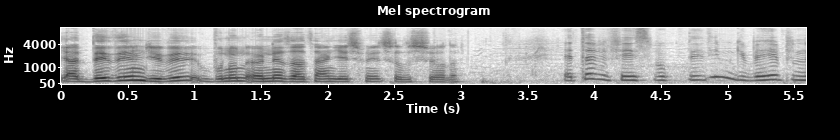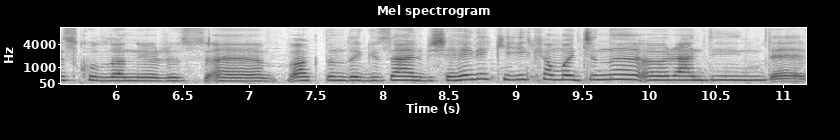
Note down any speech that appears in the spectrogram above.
ya dediğim gibi bunun önüne zaten geçmeye çalışıyorlar. Ya tabii Facebook dediğim gibi hepimiz kullanıyoruz. Ee, baktığında güzel bir şey. Hele ki ilk amacını öğrendiğinde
